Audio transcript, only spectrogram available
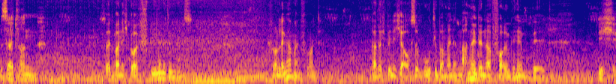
Seit wann? Seit wann ich Golf spiele mit dem Boss? Schon länger, mein Freund. Dadurch bin ich ja auch so gut über meine mangelnden Erfolge im Bild. Ich.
